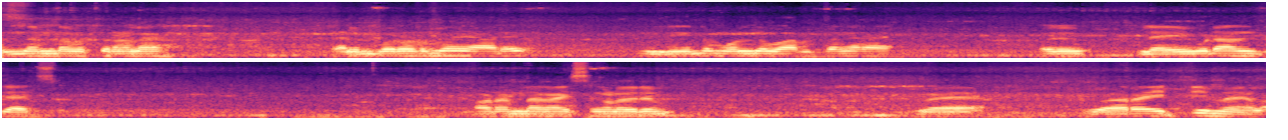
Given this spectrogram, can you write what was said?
എന്തുണ്ട് മക്കളെ നിലമ്പൂരോടുമ്പോൾ ഞാൻ ഇതിന്റെ മുകളിൽ വറുത്തങ്ങനെ ഒരു ലൈവ് ഇടാന്ന് വിചാരിച്ചു. അവിടെ ഉണ്ടായ കാഴ്ചകളൊരു variety mela.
